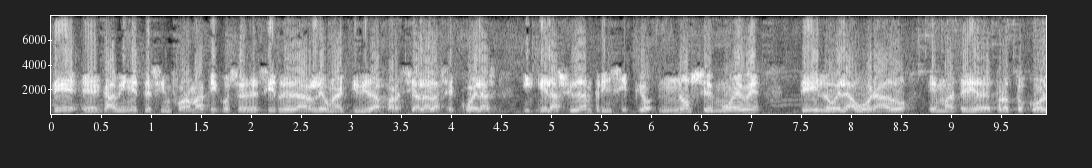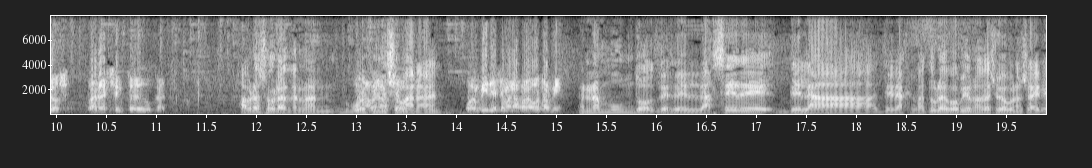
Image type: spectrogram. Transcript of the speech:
de eh, gabinetes informáticos, es decir, de darle una actividad parcial a las escuelas y que la ciudad en principio no se mueve de lo elaborado en materia de protocolos para el sector educativo. Abrazo grande, Hernán. Buen fin de semana. ¿eh? Buen fin de semana para vos también. Hernán Mundo, desde la sede de la, de la Jefatura de Gobierno de la Ciudad de Buenos Aires.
